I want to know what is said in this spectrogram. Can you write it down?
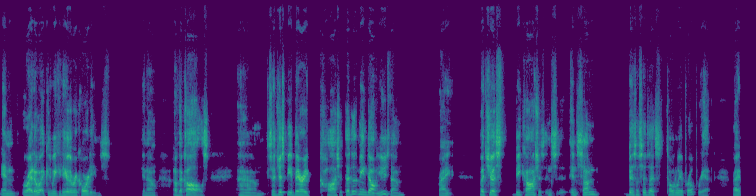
And right away, because we could hear the recordings, you know, of the calls. Um, so just be very cautious. That doesn't mean don't use them, right? But just be cautious. In, in some businesses that's totally appropriate right?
